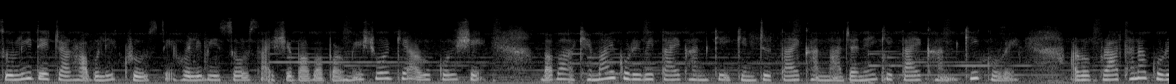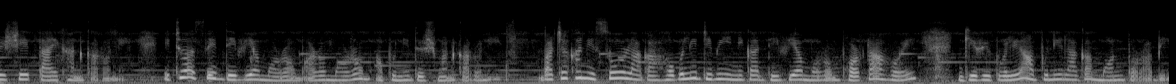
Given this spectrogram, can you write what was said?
চুলিতে চঢ়াবলৈ ক্ৰুজতে হলিবি ঈশ্বৰ চাইছে বাবা পৰমেশ্বৰকে আৰু কৈছে বাবা ক্ষমাই কৰিবি তাই খানকে কিন্তু তাই খান নাজানে কি তাই খান কি কৰে আৰু প্ৰাৰ্থনা কৰিছে তাই খান কাৰণে এইটো আছে দেৱীয়া মৰম আৰু মৰম আপুনি দুশ্মন কাৰণে বাচ্চা খান ঈশ্বৰ লগা হ'বলৈ দিবি এনেকা দেৱীয়া মৰম ভৰ্তা হৈ গিৰিবলৈ আপুনি লগা মন পৰাবি।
